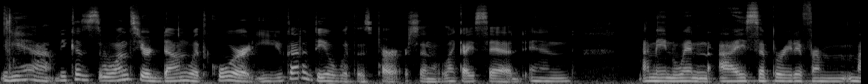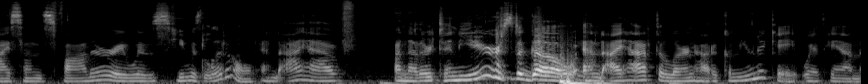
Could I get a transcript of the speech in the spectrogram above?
Yeah, because once you're done with court, you got to deal with this person, like I said, and. I mean, when I separated from my son's father, it was he was little, and I have another 10 years to go and I have to learn how to communicate with him.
